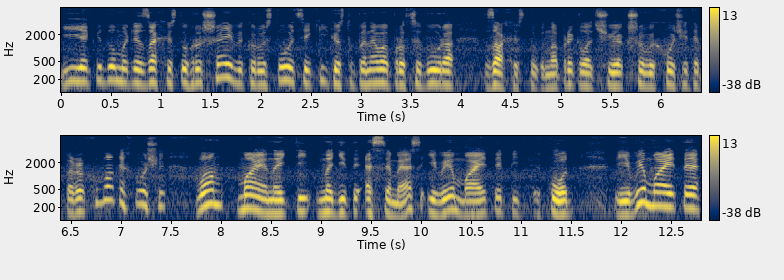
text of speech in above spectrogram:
І як відомо, для захисту грошей використовується кількаступенева процедура захисту. Наприклад, що якщо ви хочете перерахувати гроші, вам має надіти смс, і ви маєте під код, і ви маєте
